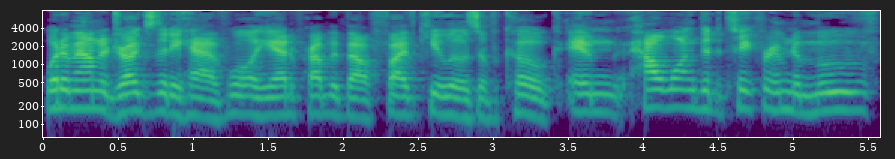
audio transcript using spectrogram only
What amount of drugs did he have? Well, he had probably about five kilos of coke. And how long did it take for him to move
